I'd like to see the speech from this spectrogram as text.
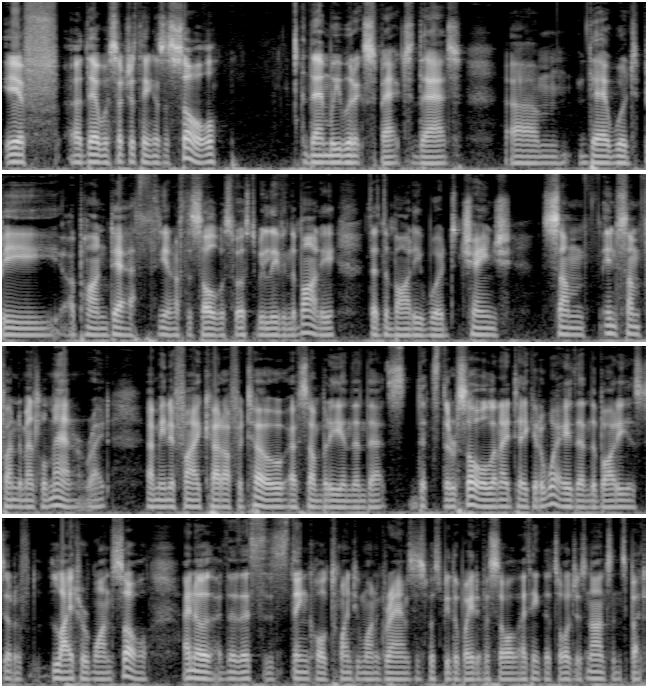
If uh, there was such a thing as a soul, then we would expect that um, there would be, upon death, you know, if the soul was supposed to be leaving the body, that the body would change some in some fundamental manner, right? I mean, if I cut off a toe of somebody and then that's that's their soul, and I take it away, then the body is sort of lighter one soul. I know that there's this thing called 21 grams is supposed to be the weight of a soul. I think that's all just nonsense. But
